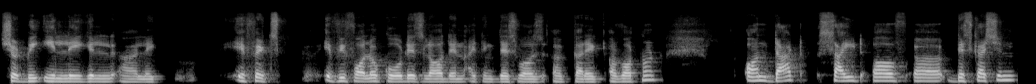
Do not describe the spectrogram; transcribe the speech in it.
should be illegal? Uh, like if it's if we follow code is law, then I think this was uh, correct or whatnot. On that side of uh, discussion,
